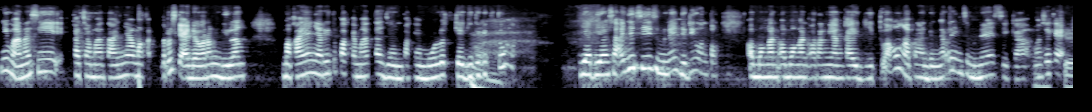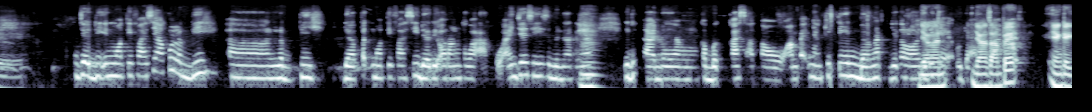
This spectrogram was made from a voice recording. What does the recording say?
ini mana sih kacamatanya? Terus kayak ada orang bilang makanya nyari tuh pakai mata jangan pakai mulut kayak gitu-gitu tuh ya biasa aja sih sebenarnya jadi untuk omongan-omongan orang yang kayak gitu aku nggak pernah dengerin sebenarnya sih kak maksudnya kayak okay. jadiin motivasi aku lebih uh, lebih dapat motivasi dari orang tua aku aja sih sebenarnya. Hmm. jadi ada yang kebekas atau sampai nyakitin banget gitu loh. Jangan, jadi kayak udah jangan sampai yang kayak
